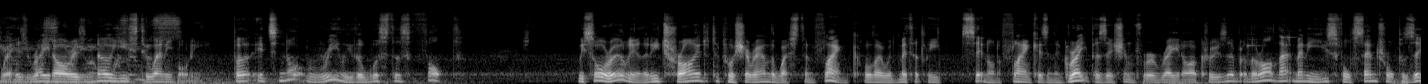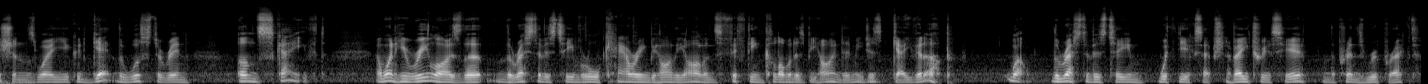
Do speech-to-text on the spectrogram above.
where his radar is no use to anybody. But it's not really the Worcester's fault. We saw earlier that he tried to push around the western flank, although admittedly sitting on a flank isn't a great position for a radar cruiser, but there aren't that many useful central positions where you could get the Worcester in unscathed. And when he realised that the rest of his team were all cowering behind the islands 15 kilometres behind him, he just gave it up. Well, the rest of his team, with the exception of Atreus here, and the Prince Ruprecht,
